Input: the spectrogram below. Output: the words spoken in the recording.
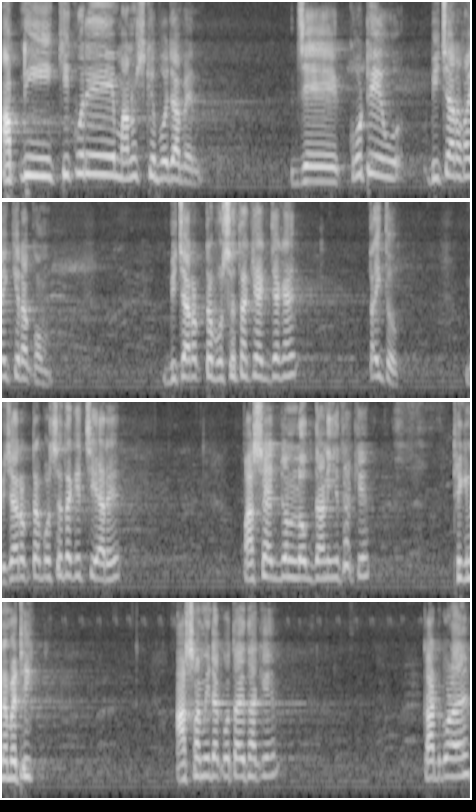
আপনি কি করে মানুষকে বোঝাবেন যে কোর্টে বিচার হয় কীরকম? বিচারকটা বসে থাকে এক জায়গায়, তাই তো? বিচারকটা বসে থাকে চেয়ারে, পাশে একজন লোক দাঁড়িয়ে থাকে, ঠিক না বে ঠিক? আসামিটা কোথায় থাকে? কাঠগড়ায়?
